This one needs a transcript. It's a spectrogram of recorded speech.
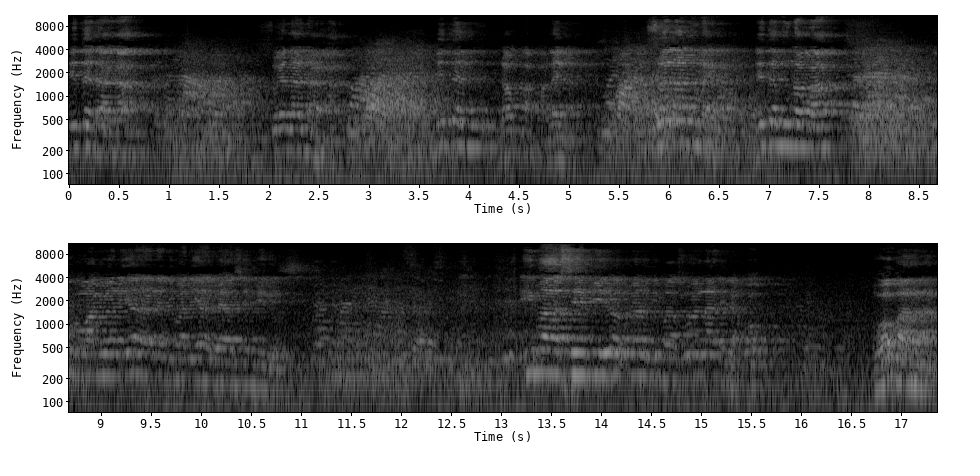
နိတ္တတာကဆွဲလန်းတာကနိတ္တမှုနောက်ကပါလိုက်လားဆွဲလန်းမှုလိုက်နိတ္တမှုနောက်ကဘုရားမြေရရတယ်ဒီမှာနေရတယ်ဘယ်အဆင်ပြေလို့ဒီမှာအစဉ်ပြေတော့ကျွန်တော်ဒီမှာဆွဲလာနေတာပေါ့ဘောပါလား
